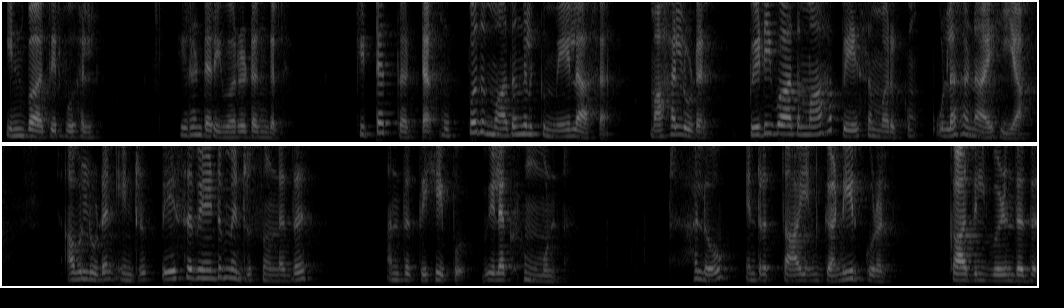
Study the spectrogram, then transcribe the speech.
இன்ப அதிர்வுகள். இரண்டரை வருடங்கள். கிட்டத்தட்ட முப்பது மாதங்களுக்கு மேலாக மகளுடன் பிடிவாதமாக பேச மறுக்கும் உலகநாயகியா? அவளுடன் இன்று பேச வேண்டும் என்று சொன்னது அந்த திகைப்பு விலகும் முன். ஹலோ என்ற தாயின் கணீர் குரல் காதில் விழுந்தது.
